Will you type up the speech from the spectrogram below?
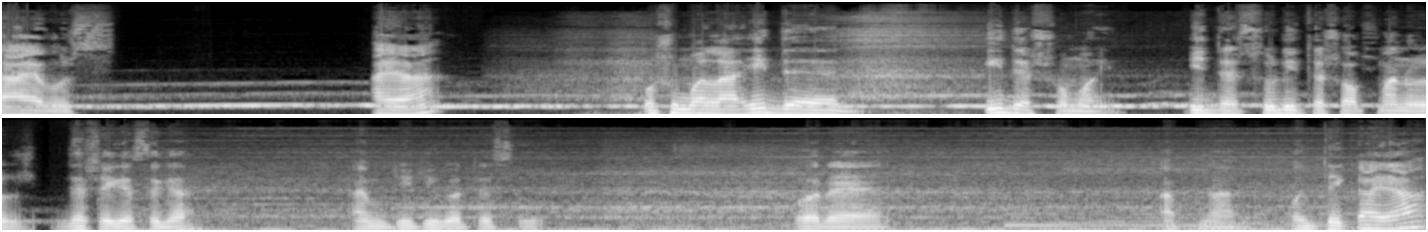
আয়া বলছি। আয়া পশুমালা ঈদের ঈদের সময়, ঈদের ছুটিতে সব মানুষ দেশে গেছে গা। আমি ডিউটি করতেছি। পরে আপনার, ওই থেকে আয়া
